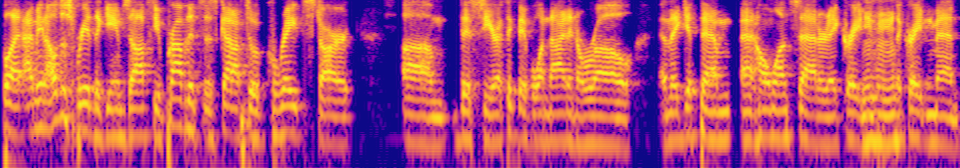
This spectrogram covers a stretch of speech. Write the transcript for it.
But I mean, I'll just read the games off to you. Providence has got off to a great start um, this year. I think they've won nine in a row, and they get them at home on Saturday, Creighton, mm-hmm. the Creighton men.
